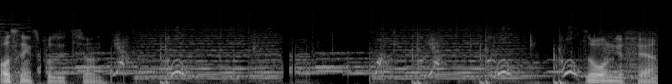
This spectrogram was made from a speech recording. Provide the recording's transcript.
Ausgangsposition. So ungefähr.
